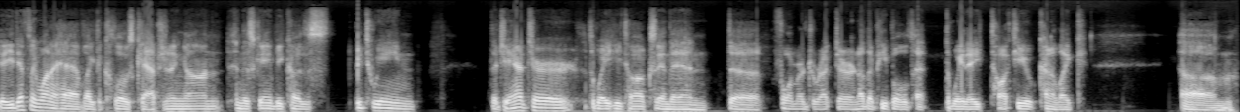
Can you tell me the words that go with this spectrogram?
yeah, you definitely want to have like the closed captioning on in this game because between the janitor, the way he talks, and then the former director and other people that the way they talk to you, kind of like, um,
